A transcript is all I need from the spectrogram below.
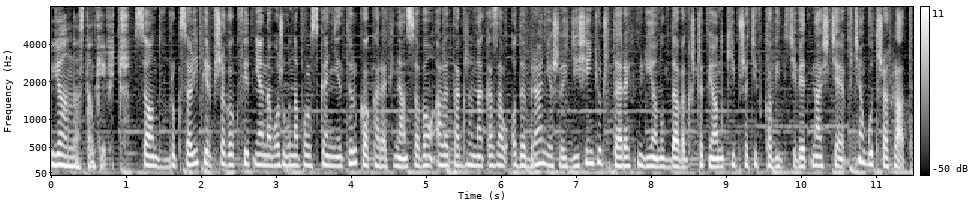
Joanna Stankiewicz. Sąd w Brukseli 1 kwietnia nałożył na Polskę nie tylko karę finansową, ale także nakazał odebranie 64 milionów dawek szczepionki przeciw COVID-19 w ciągu trzech lat,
